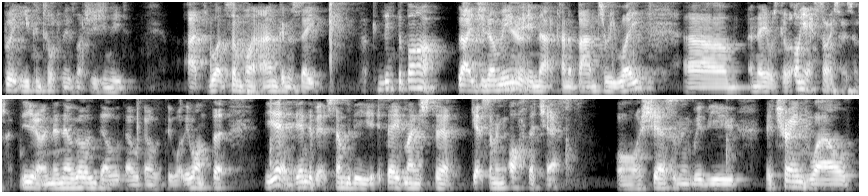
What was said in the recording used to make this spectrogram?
but you can talk to me as much as you need. At, at some point, I'm going to say. "Fucking Lift the bar, like, do you know what I mean? Yeah. In that kind of bantery way, um, and they always go, "Oh yeah, sorry, sorry, sorry," sorry." you know, and then they'll go and they'll, they'll go and do what they want. But yeah, at the end of it, somebody if they've managed to get something off their chest or share something with you, they've trained well,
